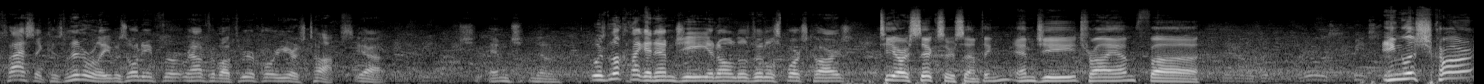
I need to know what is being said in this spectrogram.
classic because literally it was only for, around for about three or four years tops. Yeah, MG. No, it was looked like an MG, you know, those little sports cars. TR6 or something. MG, Triumph, uh, English car?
